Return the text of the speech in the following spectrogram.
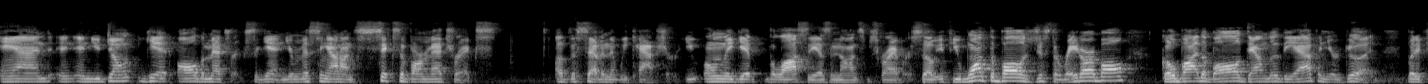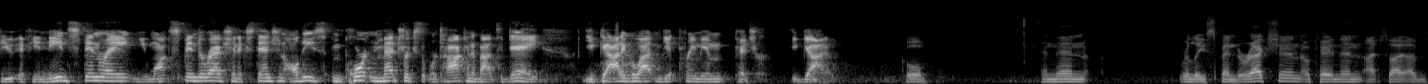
And, and, and you don't get all the metrics. Again, you're missing out on six of our metrics of the seven that we capture. You only get velocity as a non-subscriber. So if you want the ball as just a radar ball, go buy the ball, download the app, and you're good. But if you if you need spin rate, you want spin direction, extension, all these important metrics that we're talking about today, you got to go out and get premium pitcher. You got to. Cool. And then release spin direction. Okay, and then I, so I, I'm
